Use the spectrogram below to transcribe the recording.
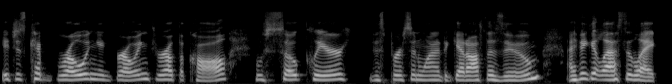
it just kept growing and growing throughout the call. It was so clear this person wanted to get off the Zoom. I think it lasted like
